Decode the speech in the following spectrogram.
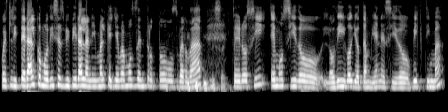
pues literal, como dices, vivir al animal que llevamos dentro todos, ¿verdad? Exacto. Pero sí hemos sido, lo digo, yo también he sido víctima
